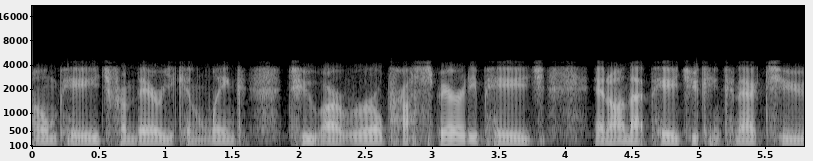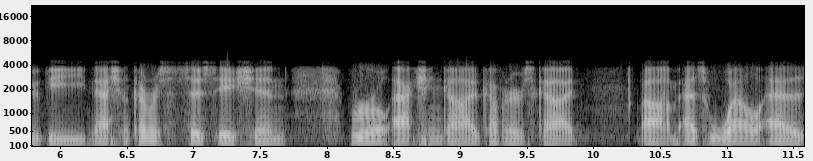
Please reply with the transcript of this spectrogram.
homepage, from there you can link to our Rural Prosperity page, and on that page you can connect to the National Governors Association Rural Action Guide, Governor's Guide, um, as well as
